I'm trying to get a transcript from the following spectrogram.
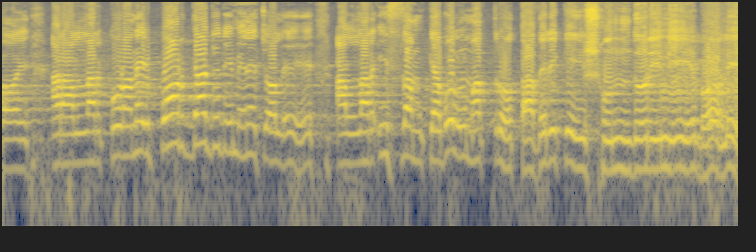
হয়, আর আল্লাহর কোরআনের পর্দা যদি মেনে চলে, আল্লাহর ইসলাম কেবলমাত্র তাদেরকেই সুন্দরী মেয়ে বলে।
